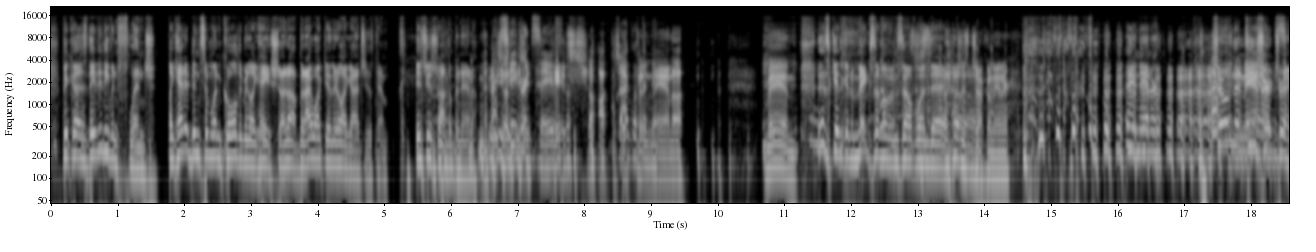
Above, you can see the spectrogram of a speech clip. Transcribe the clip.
because they didn't even flinch. Like, had it been someone cool, they'd been like, "Hey, shut up." But I walked in, they're like, "Ah, it's just him. It's just chocolate banana." Secret safe. It's chocolate, Chocolate banana. Man, this kid's gonna make some of himself one day. Just Chuck O'Nanner. hey, Nanner, show him that Nanner. T-shirt trick.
